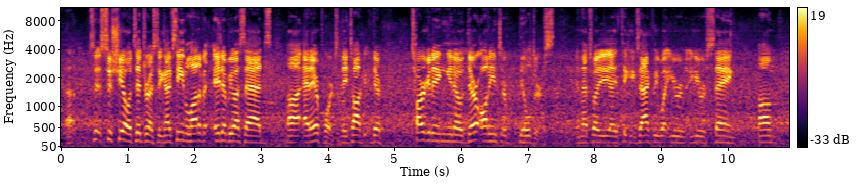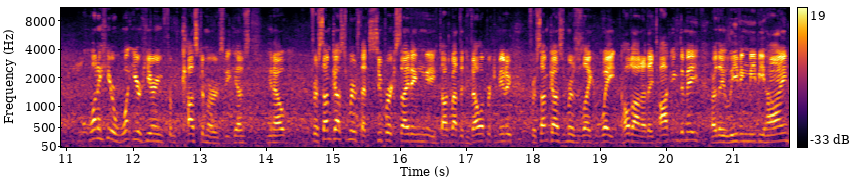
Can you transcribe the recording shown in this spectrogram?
Uh, Sushil, it's interesting. I've seen a lot of AWS ads uh, at airports, and they talk. They're targeting, you know, their audience are builders. And that's why I think exactly what you were, you were saying. Um, want to hear what you're hearing from customers because, you know, for some customers that's super exciting, you talk about the developer community, for some customers it's like, wait, hold on, are they talking to me? Are they leaving me behind?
